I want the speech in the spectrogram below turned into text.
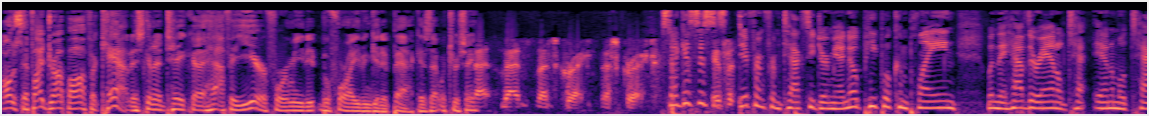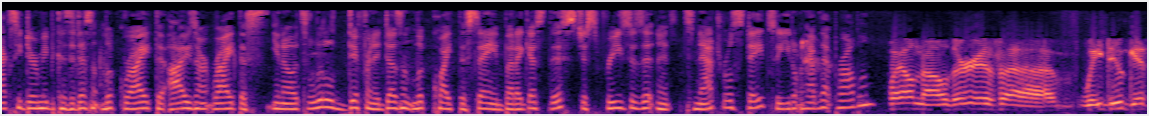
Oh, so if I drop off a cat, it's going to take a half a year for me to, before I even get it back. Is that what you're saying? That, that's, that's correct. That's correct. So I guess this is it- different from taxidermy. I know people complain when they have their animal ta- animal taxidermy because it doesn't look right, the eyes aren't right. This, you know, it's a little different. It doesn't look quite the same. But I guess this just freezes it in its natural state, so you don't have that problem. Well, no, there is. Uh, we do get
